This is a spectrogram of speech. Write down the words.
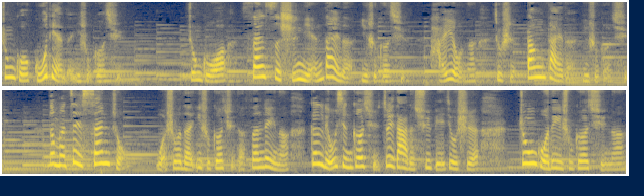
中国古典的艺术歌曲。中国三四十年代的艺术歌曲，还有呢，就是当代的艺术歌曲。那么这三种我说的艺术歌曲的分类呢，跟流行歌曲最大的区别就是，中国的艺术歌曲呢，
